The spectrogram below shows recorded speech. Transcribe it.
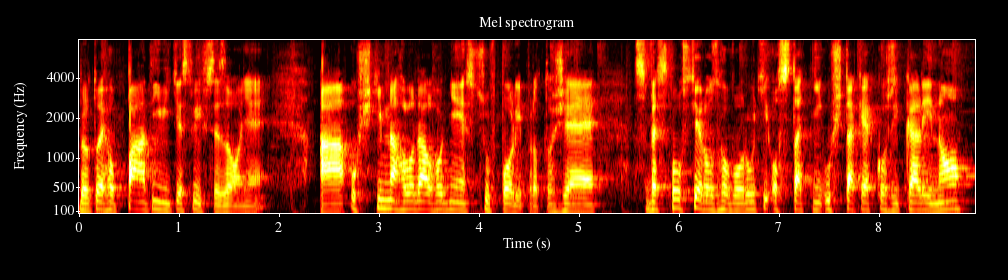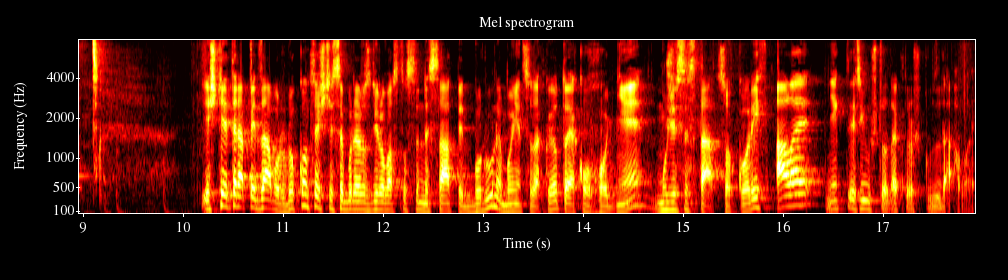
byl to jeho pátý vítězství v sezóně a už tím nahlodal hodně jezdců v poli, protože ve spoustě rozhovorů ti ostatní už tak jako říkali, no, ještě je teda pět závodů, dokonce ještě se bude rozdělovat 175 bodů nebo něco takového, to je jako hodně, může se stát cokoliv, ale někteří už to tak trošku vzdávají.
